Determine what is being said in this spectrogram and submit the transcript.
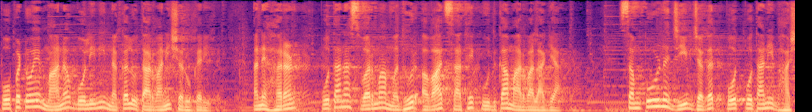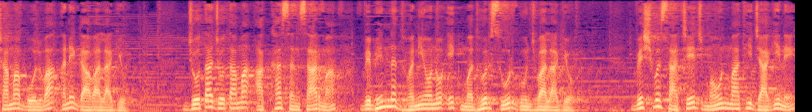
પોપટોએ માનવ બોલીની નકલ ઉતારવાની શરૂ કરી અને હરણ પોતાના સ્વરમાં મધુર અવાજ સાથે કૂદકા મારવા લાગ્યા. સંપૂર્ણ જીવ જગત પોતપોતાની ભાષામાં બોલવા અને ગાવા લાગ્યું. જોતા જોતામાં આખા સંસારમાં વિભિન્ન ધ્વનિઓનો એક મધુર સૂર ગુંજવા લાગ્યો. વિશ્વ સાચે જ મૌનમાંથી જાગીને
